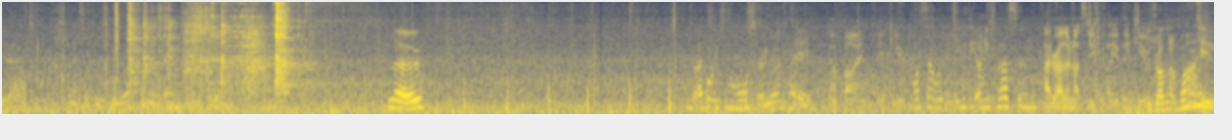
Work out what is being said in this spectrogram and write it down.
Get out. Just gonna take you to work on this angel. Look at him. Hello. I bought you some water. Are you okay? I'm fine, thank you. What's that with you the only person? I'd rather not speak with you, thank you. You'd rather not. Why?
